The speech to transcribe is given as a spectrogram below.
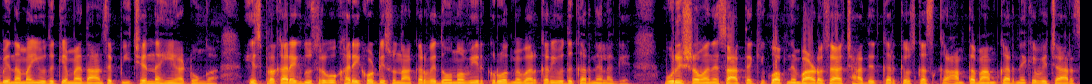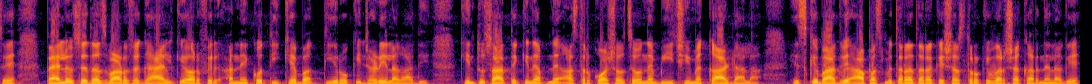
बिना मैं युद्ध के मैदान से पीछे नहीं हटूँगा। इस प्रकार एक दूसरे को खरी खोटी सुनाकर वे दोनों वीर क्रोध में भरकर युद्ध करने लगे। बुरी श्रवा ने सात्यकी को अपने बाड़ों से आच्छादित करके उसका काम तमाम करने के विचार से पहले उसे दस बाड़ों से घायल किया। और फिर अनेकों तीखे तीरों की झड़ी लगा दी। किंतु सात्यकी ने अपने अस्त्र कौशल से उन्हें बीच ही में काट डाला। इसके बाद वे आपस में तरह तरह के शस्त्रों की वर्षा करने लगे।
